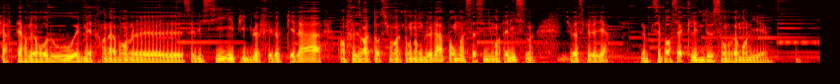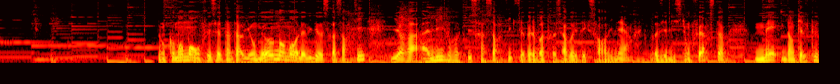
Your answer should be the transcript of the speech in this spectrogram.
faire taire le relou et mettre en avant celui-ci et puis bluffer l'autre qui est là en faisant attention à ton angle là, pour moi ça c'est du mentalisme, tu vois ce que je veux dire? Donc c'est pour ça que les deux sont vraiment liés. Donc au moment où on fait cette interview, mais au moment où la vidéo sera sortie, il y aura un livre qui sera sorti qui s'appelle « Votre cerveau est extraordinaire » aux éditions First. Mais dans quelques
